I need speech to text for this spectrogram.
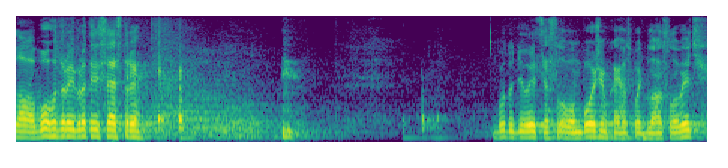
Слава Богу, дорогі брати і сестри. Буду ділитися Словом Божим, хай Господь благословить.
